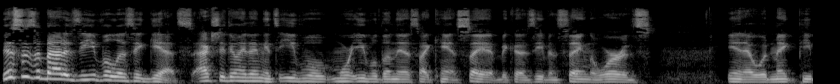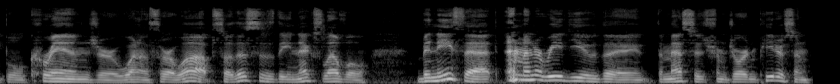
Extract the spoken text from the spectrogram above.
this is about as evil as it gets. Actually, the only thing that's evil, more evil than this, I can't say it, because even saying the words, you know, would make people cringe or want to throw up. So this is the next level Beneath that, I'm going to read you the, the message from Jordan Peterson.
